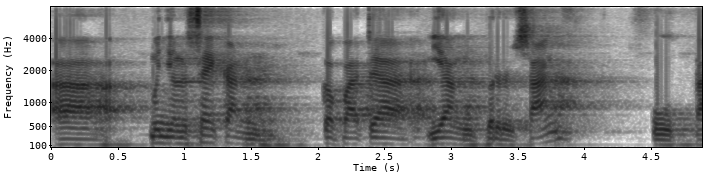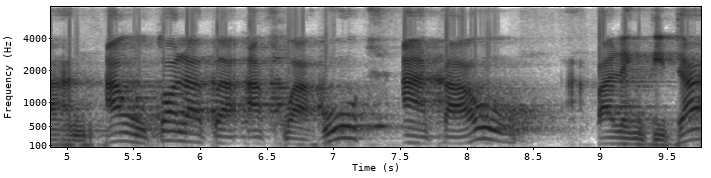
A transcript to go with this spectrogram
uh, menyelesaikan kepada yang bersangkutan. Au afwahu atau paling tidak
